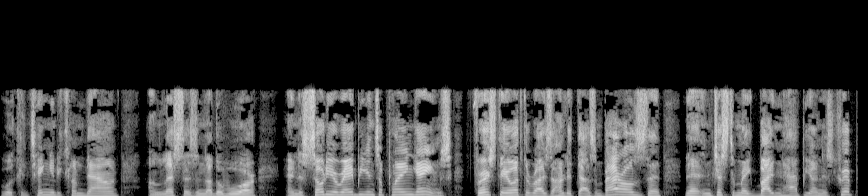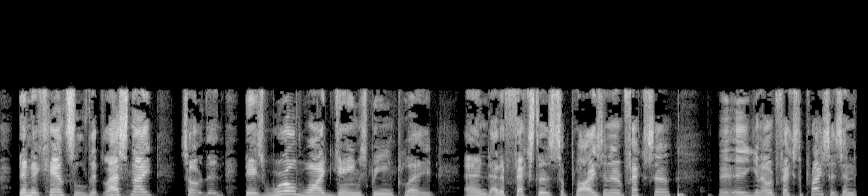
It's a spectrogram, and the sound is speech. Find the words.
will continue to come down unless there's another war. And the Saudi Arabians are playing games. First, they authorized 100,000 barrels, then, then just to make Biden happy on his trip. Then they canceled it last night. So the, there's worldwide games being played, and that affects the supplies and it affects uh, uh, you know, affects the prices. And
